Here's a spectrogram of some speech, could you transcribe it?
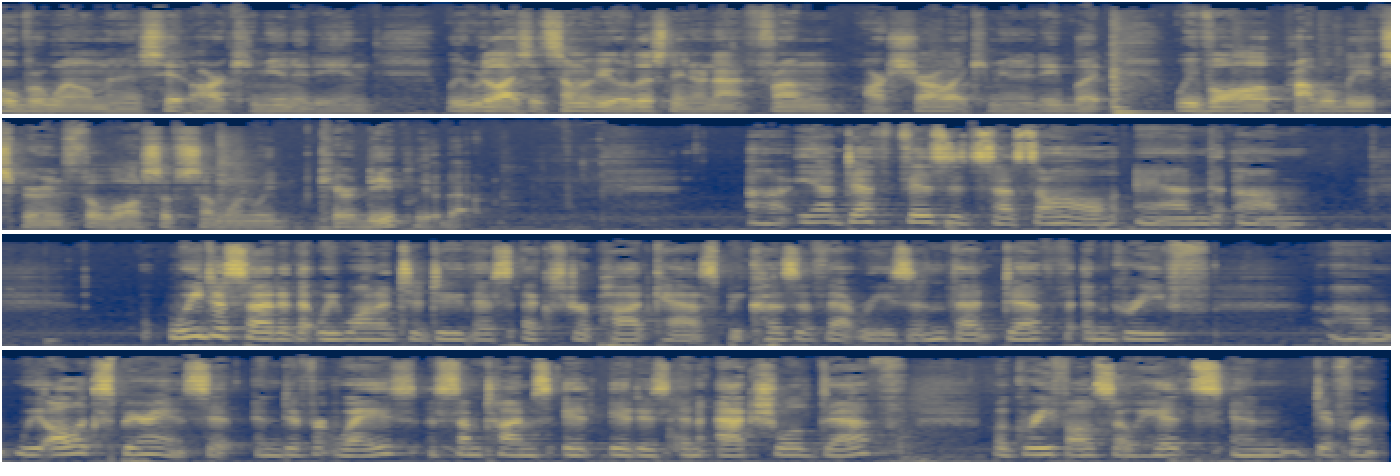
overwhelming and has hit our community. And we realize that some of you are listening are not from our Charlotte community, but we've all probably experienced the loss of someone we care deeply about. Uh, yeah, death visits us all. And um, we decided that we wanted to do this extra podcast because of that reason that death and grief um, we all experience it in different ways. Sometimes it, it is an actual death, but grief also hits in different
